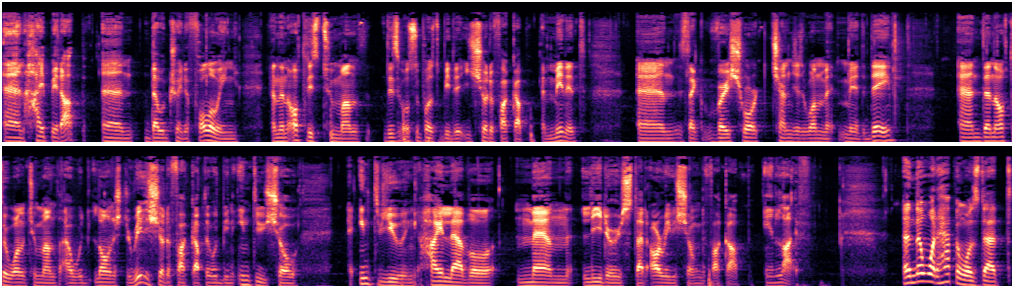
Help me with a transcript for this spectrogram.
and hype it up, and that would create a following. And then after this two months, this was supposed to be the you show the fuck up a minute. And it's like very short challenges, one minute a day. And then after one or two months, I would launch the really show the fuck up. That would be an interview show interviewing high level men leaders that are really showing the fuck up in life. And then what happened was that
